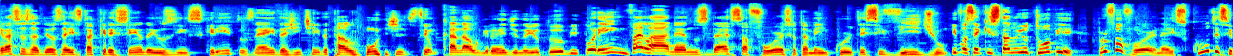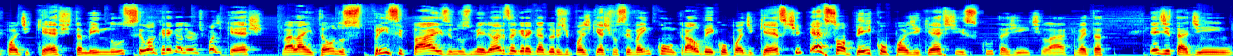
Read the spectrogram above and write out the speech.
graças a Deus aí está crescendo aí os inscritos, né? Ainda a gente ainda tá longe de ser um canal grande no YouTube. Porém, vai lá, né? Nos dá essa força também, curta esse vídeo. E você que está no YouTube, por favor, né? Escuta esse podcast também no seu agregador de podcast. Vai lá então nos principais e nos melhores agregadores de podcast você vai encontrar o Bacon Podcast. É só Bacon Podcast escuta a gente lá que vai estar tá editadinho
